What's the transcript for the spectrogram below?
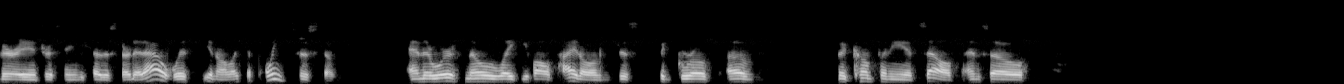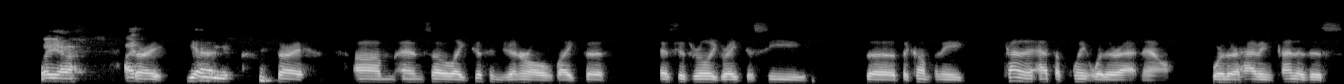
very interesting because it started out with you know like the point system. And there was no like evolve title and just the growth of the company itself. And so But yeah, I, sorry. Yeah. Sorry. Um and so like just in general like the it's just really great to see the the company kind of at the point where they're at now where they're having kind of this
